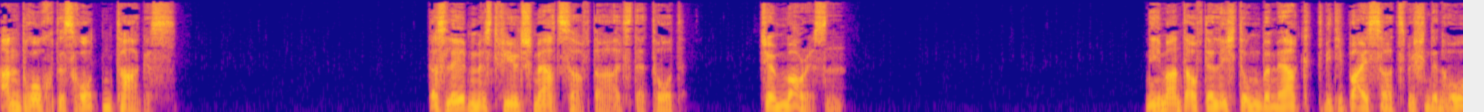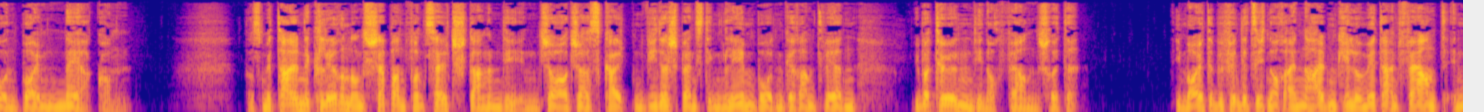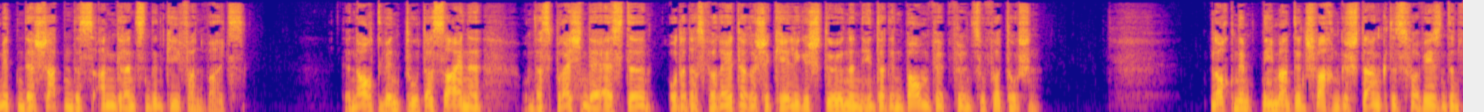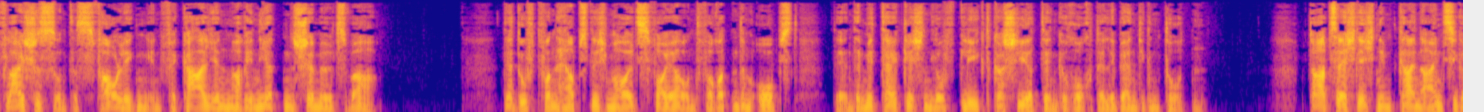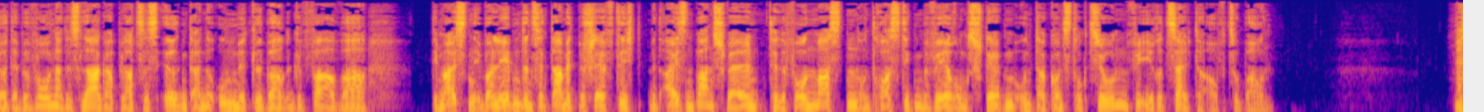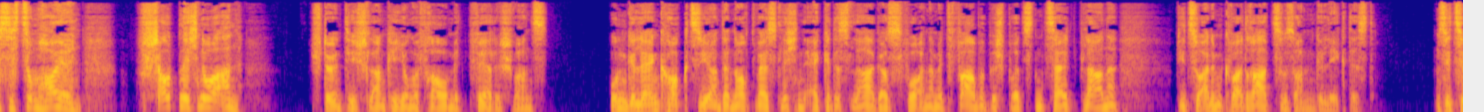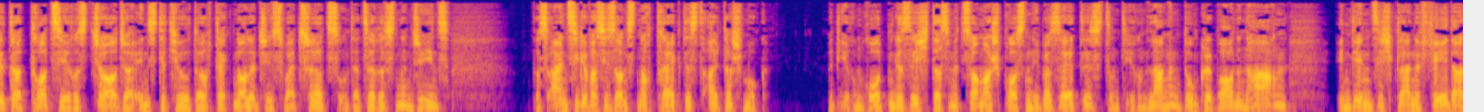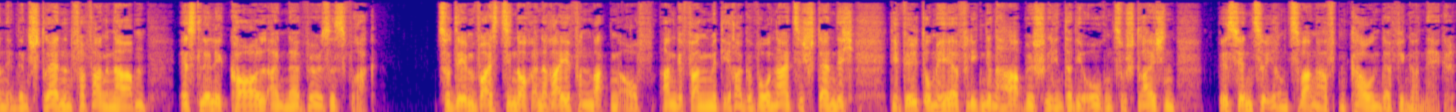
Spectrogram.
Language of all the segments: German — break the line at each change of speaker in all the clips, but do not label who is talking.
Anbruch des roten Tages Das Leben ist viel schmerzhafter als der Tod. Jim Morrison Niemand auf der Lichtung bemerkt, wie die Beißer zwischen den hohen Bäumen näher kommen. Das metallene Klirren und Scheppern von Zeltstangen, die in Georgias kalten, widerspenstigen Lehmboden gerammt werden, übertönen die noch fernen Schritte. Die Meute befindet sich noch einen halben Kilometer entfernt, inmitten der Schatten des angrenzenden Kiefernwalds. Der Nordwind tut das Seine, um das Brechen der Äste oder das verräterische kehlige Stöhnen hinter den Baumwipfeln zu vertuschen. Noch nimmt niemand den schwachen Gestank des verwesenden Fleisches und des fauligen, in Fäkalien marinierten Schimmels wahr. Der Duft von herbstlichem Holzfeuer und verrottendem Obst, der in der mittäglichen Luft liegt, kaschiert den Geruch der lebendigen Toten. Tatsächlich nimmt kein einziger der Bewohner des Lagerplatzes irgendeine unmittelbare Gefahr wahr. Die meisten Überlebenden sind damit beschäftigt, mit Eisenbahnschwellen, Telefonmasten und rostigen Bewährungsstäben Unterkonstruktionen für ihre Zelte aufzubauen.
Es ist zum Heulen. Schaut mich nur an,
stöhnt die schlanke junge Frau mit Pferdeschwanz. Ungelenk hockt sie an der nordwestlichen Ecke des Lagers vor einer mit Farbe bespritzten Zeltplane, die zu einem Quadrat zusammengelegt ist. Sie zittert trotz ihres Georgia Institute of Technology Sweatshirts und der zerrissenen Jeans. Das Einzige, was sie sonst noch trägt, ist alter Schmuck. Mit ihrem roten Gesicht, das mit Sommersprossen übersät ist, und ihren langen dunkelbraunen Haaren, in denen sich kleine Federn in den Strähnen verfangen haben, ist Lily Call ein nervöses Wrack. Zudem weist sie noch eine Reihe von Macken auf, angefangen mit ihrer Gewohnheit, sich ständig die wild umherfliegenden Haarbüschel hinter die Ohren zu streichen, bis hin zu ihrem zwanghaften Kauen der Fingernägel.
